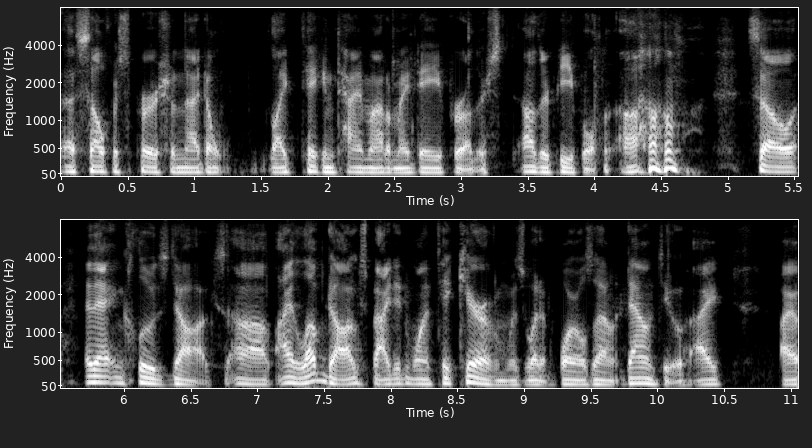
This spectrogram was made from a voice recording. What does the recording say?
a selfish person. I don't like taking time out of my day for other other people. Um, so and that includes dogs. Uh, I love dogs, but I didn't want to take care of them. Was what it boils down down to. I I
